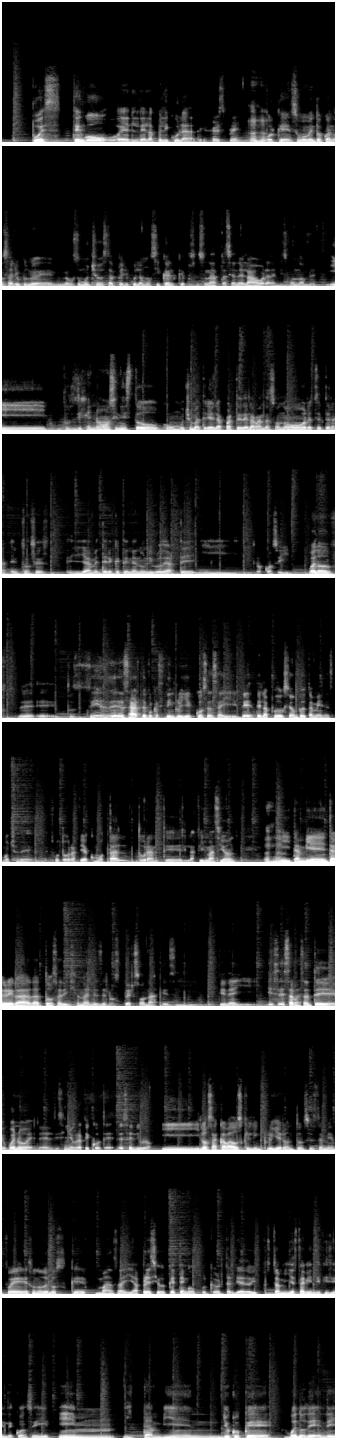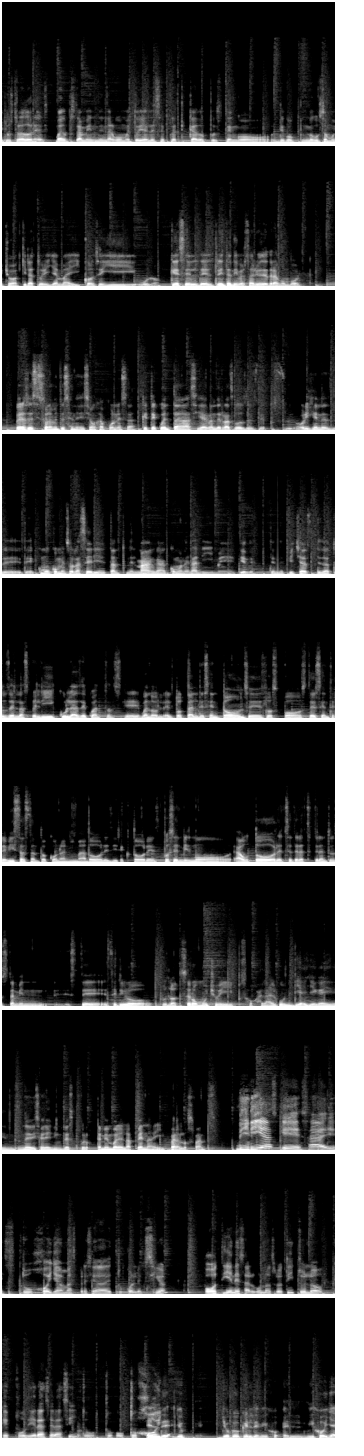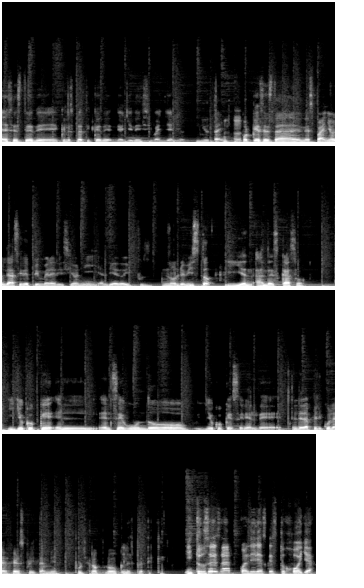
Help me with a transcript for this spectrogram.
Pues tengo el de la película de Hairspray, porque en su momento cuando salió pues me, gustó mucho esta película musical, que pues es una adaptación de la obra del mismo nombre. Y pues dije, no, si necesito como mucho material aparte de la banda sonora, etcétera. Entonces ya me enteré que tenían un libro de arte y lo conseguí. Bueno, eh, eh, pues sí es, arte, porque sí te incluye cosas ahí de, la producción, pero también es mucho de fotografía como tal durante la filmación. Y también te agrega datos adicionales de los personajes y tiene ahí, está bastante bueno el, diseño gráfico de, ese libro y, los acabados que le incluyeron, entonces también fue, es uno de los que más ahí aprecio que tengo porque ahorita el día de hoy pues también ya está bien difícil de conseguir y, también yo creo que, bueno, de, ilustradores, bueno, pues también en algún momento ya les he platicado, pues tengo, digo, pues me gusta mucho Akira Toriyama y conseguí uno que es el del 30 aniversario de Dragon Ball. Pero ese sí solamente es en edición japonesa, que te cuenta así a grandes rasgos desde pues, orígenes de, cómo comenzó la serie, tanto en el manga como en el anime. Tiene, tiene fichas de datos de las películas, de cuántos, eh, bueno, el total de ese entonces, los pósters, entrevistas tanto con animadores, directores, pues el mismo autor, etcétera, etcétera. Entonces también este, este libro pues lo tesoro mucho y pues ojalá algún día llegue en una edición en inglés, pero también vale la pena ahí para los fans. ¿Dirías que esa es tu joya más preciada de tu colección? ¿O tienes algún otro título que pudiera ser así tu, tu, joya? yo, yo creo que el de mi, el, mi joya es este de que les platiqué de Neo Genesis Evangelion, New Time, porque ese está en español así de primera edición y al día de hoy pues no lo he visto y anda escaso. Y yo creo que el, el, segundo, yo creo que sería el de, el de la película de Hairspray también, por lo que les platiqué. ¿Y tú, César, cuál dirías que es tu joya?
